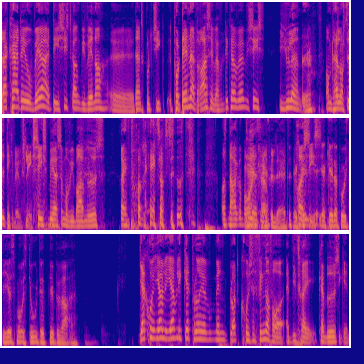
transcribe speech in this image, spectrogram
der kan det jo være, at det er sidste gang, vi vender øh, dansk politik. På den adresse i hvert fald. Det kan jo være, at vi ses i Jylland ja. om et halvt års tid. Det kan være, vi slet ikke ses mere, så må vi bare mødes rent privat og sidde og snakke om og de her sager. latte. Præcis. Jeg, jeg gætter på, at de her små studier bliver bevaret. Jeg, jeg, vil, jeg vil ikke gætte på noget, men blot krydse fingre for, at vi tre kan mødes igen.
